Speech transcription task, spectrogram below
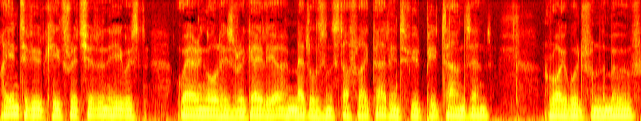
I interviewed Keith Richard, and he was wearing all his regalia, medals and stuff like that. Interviewed Pete Townshend, Roy Wood from The Move,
